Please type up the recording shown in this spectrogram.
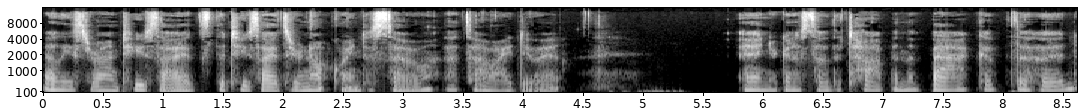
at least around two sides. The two sides you're not going to sew. That's how I do it. And you're going to sew the top and the back of the hood.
